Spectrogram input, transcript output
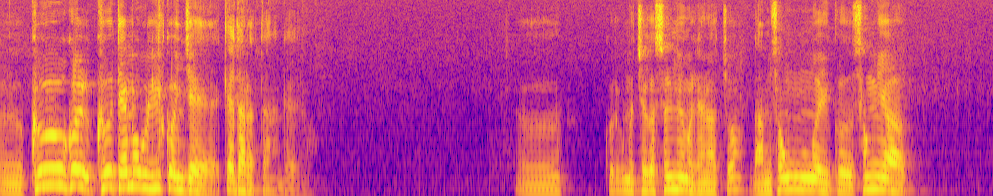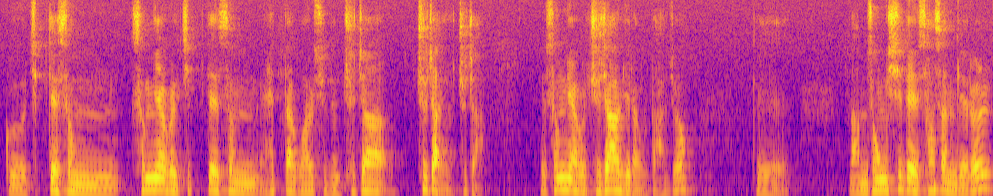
어, 그걸 그 대목을 읽고 이제 깨달았다는 거예요. 어, 그리고 뭐 제가 설명을 해놨죠. 남송의 그 성리학 그 집대성 성리학을 집대성했다고 할 수 있는 주자 주자요 주자 성리학을 주자학이라고도 하죠. 그 남송 시대 사상계를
